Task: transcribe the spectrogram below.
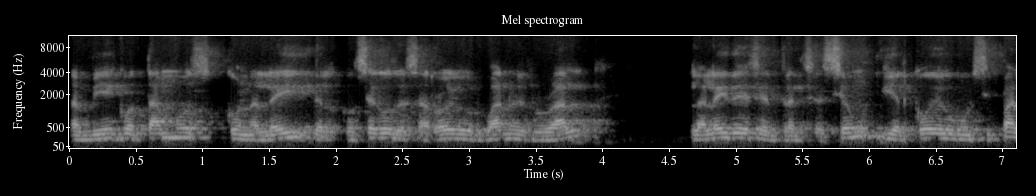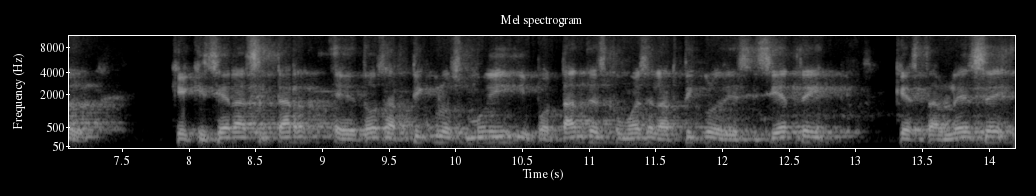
también contamos con la ley de los consejos de desarrollo urbano y rural, la ley de descentralización y el código municipal, que quisiera citar eh, dos artículos muy importantes, como es el artículo 17, que establece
